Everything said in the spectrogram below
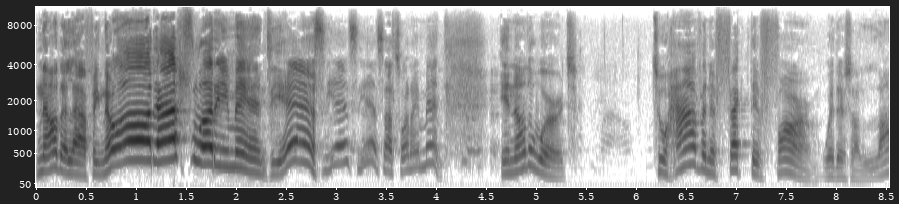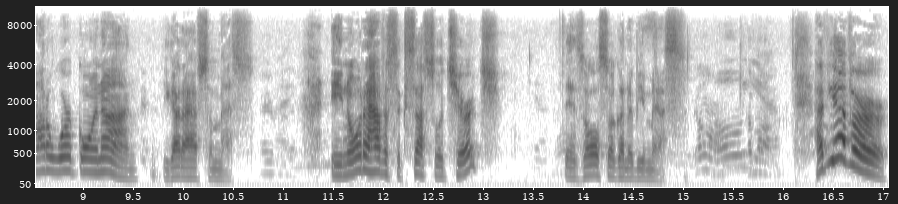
Now they're laughing. Oh, that's what he meant. Yes, yes, yes, that's what I meant. In other words, to have an effective farm where there's a lot of work going on, you got to have some mess. In order to have a successful church, there's also going to be mess. Have you ever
